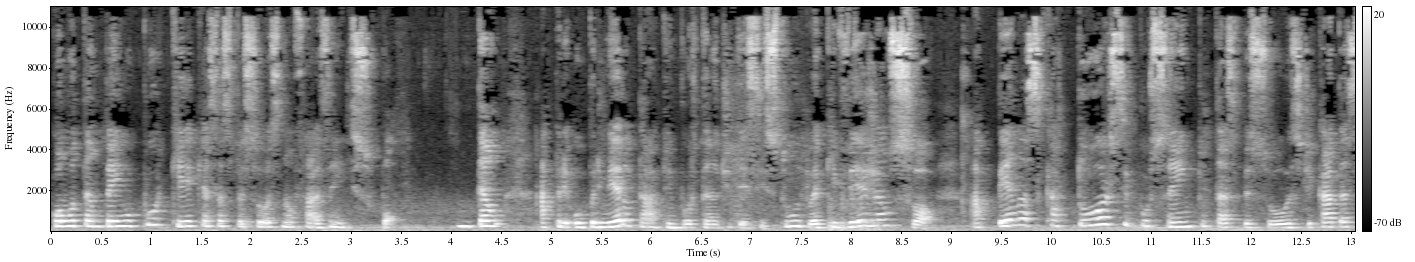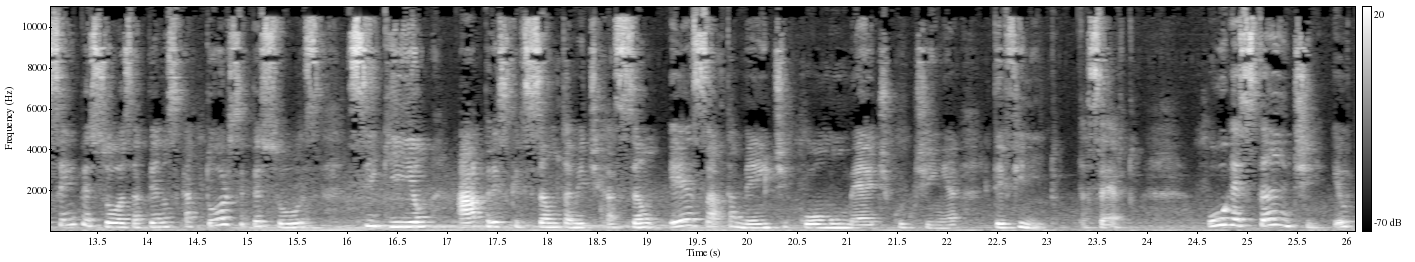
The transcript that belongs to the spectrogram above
como também o porquê que essas pessoas não fazem isso. Bom, então, a, o primeiro dado importante desse estudo é que vejam só, apenas 14% das pessoas, de cada 100 pessoas, apenas 14 pessoas seguiam a prescrição da medicação exatamente como o médico tinha definido, tá certo? O restante, eu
